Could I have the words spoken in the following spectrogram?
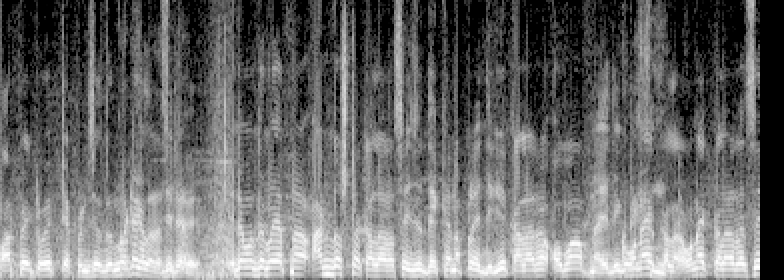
পারফেক্ট ওয়েট ট্যাপেন্সের জন্য কয়টা colour আছে এটা? এটার মধ্যে ভাই আপনার আট দশটা কালার আছে এই যে দেখেন আপনার এদিকে কালারের অভাব নাই এদিকে অনেক কালার অনেক কালার আছে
